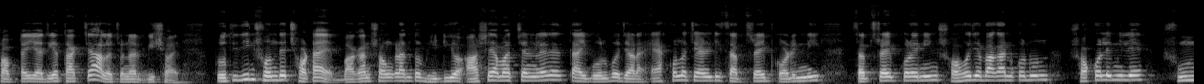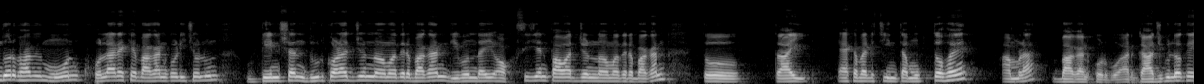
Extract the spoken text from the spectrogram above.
সবটাই আজকে থাকছে আলোচনার বিষয়। প্রতিদিন সন্ধ্যে ছটায় বাগান সংক্রান্ত ভিডিও আসে আমার চ্যানেলে তাই বলব যারা এখনও চ্যানেলটি সাবস্ক্রাইব করেননি সাবস্ক্রাইব করে নিন, সহজে বাগান করুন, সকলে মিলে সুন্দরভাবে মন খোলা রেখে বাগান করি চলুন। টেনশন দূর করার জন্য আমাদের বাগান, জীবনদায়ী অক্সিজেন পাওয়ার জন্য আমাদের বাগান, তো তাই একেবারে চিন্তামুক্ত হয়ে আমরা বাগান করব। আর গাছগুলোকে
